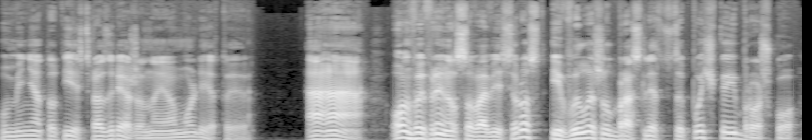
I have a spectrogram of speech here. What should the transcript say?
У меня тут есть разряженные амулеты. Ага, он выпрямился во весь рост и выложил браслет с цепочкой и брошку.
